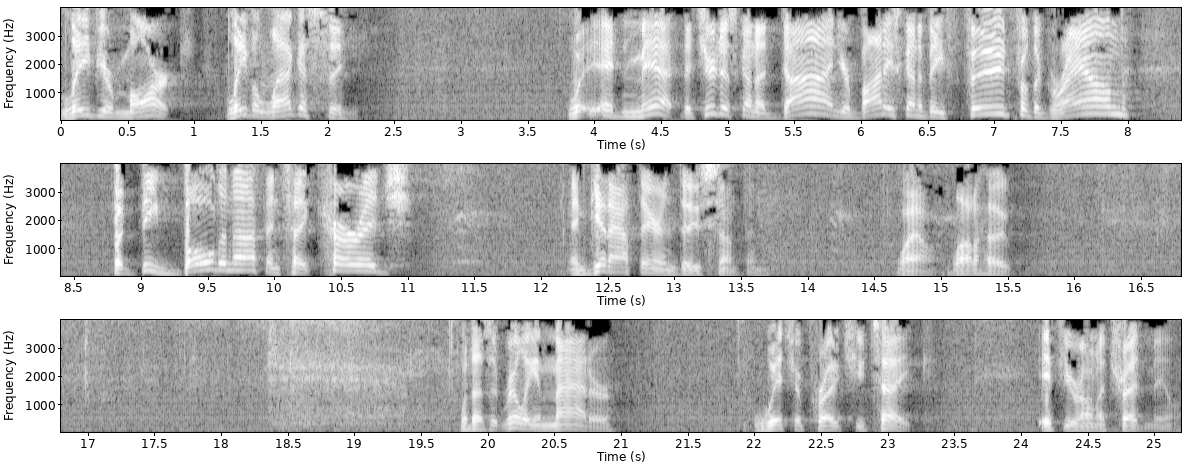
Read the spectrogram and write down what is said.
Leave your mark. Leave a legacy. Admit that you're just going to die and your body's going to be food for the ground, but be bold enough and take courage and get out there and do something. Wow, a lot of hope. Well, does it really matter which approach you take? If you're on a treadmill.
